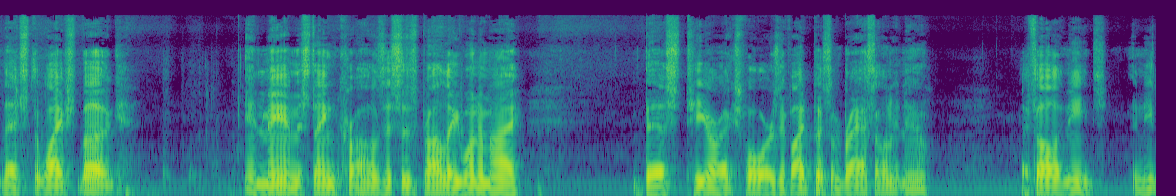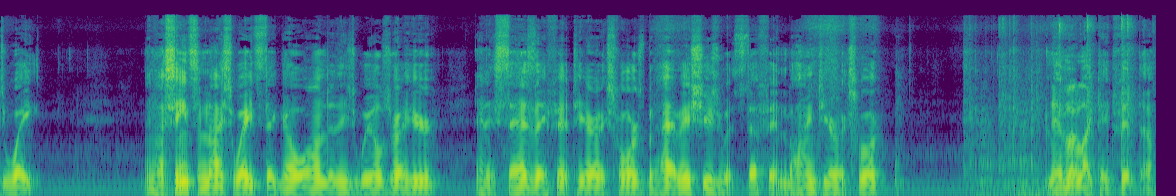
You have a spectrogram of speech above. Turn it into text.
that's the wife's bug. And man, this thing crawls. This is probably one of my best TRX4s. If I'd put some brass on it now, that's all it needs. It needs weight. And I've seen some nice weights that go onto these wheels right here. And it says they fit TRX4s, but I have issues with stuff fitting behind TRX4. They look like they'd fit though.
